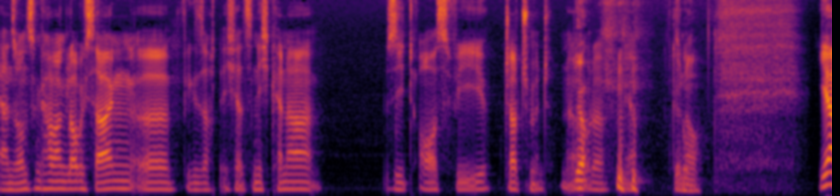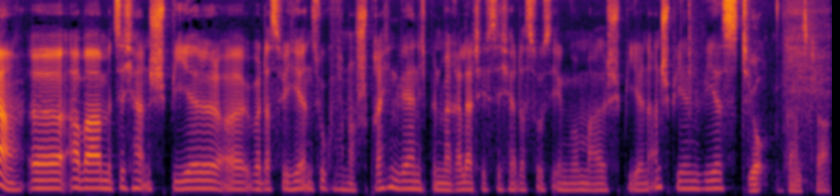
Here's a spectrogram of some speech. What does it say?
Ja, ansonsten kann man, glaube ich, sagen, äh, wie gesagt, ich als Nicht-Kenner sieht aus wie Judgment. Ne? Ja, Oder, ja genau. So. Ja, äh, aber mit Sicherheit ein Spiel, äh, über das wir hier in Zukunft noch sprechen werden. Ich bin mir relativ sicher, dass du es irgendwo mal spielen, anspielen wirst. Jo, ganz klar.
